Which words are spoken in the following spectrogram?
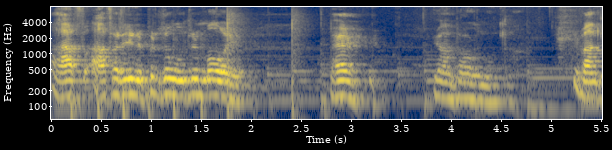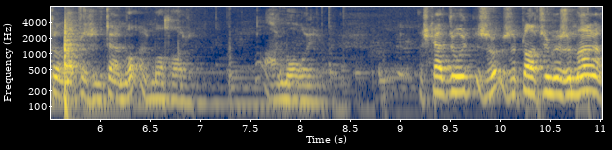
a, a farina per damunt del molí. Eh, i van provar motor. I van tornar a presentar el motor al molí. Al cap de la pròxima setmana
